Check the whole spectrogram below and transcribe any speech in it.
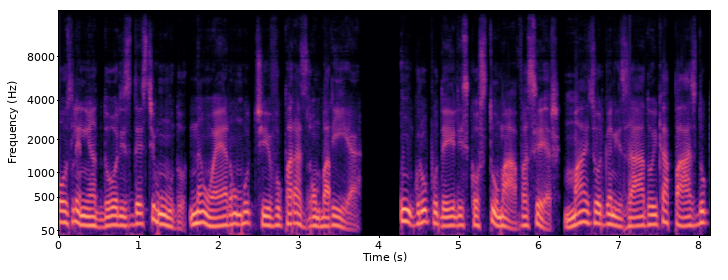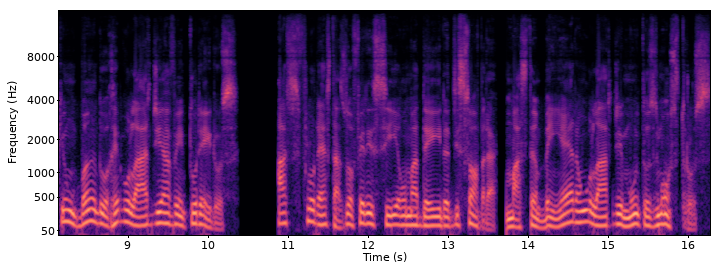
os lenhadores deste mundo não eram motivo para zombaria. Um grupo deles costumava ser mais organizado e capaz do que um bando regular de aventureiros. As florestas ofereciam madeira de sobra, mas também eram o lar de muitos monstros.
